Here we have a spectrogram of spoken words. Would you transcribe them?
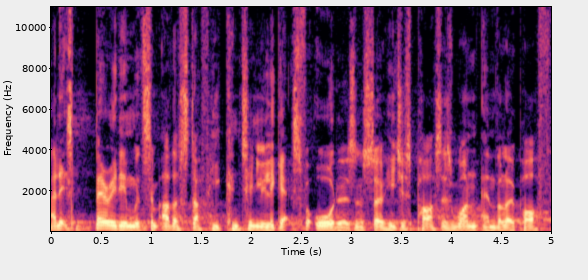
and it's buried in with some other stuff he continually gets for orders, and so he just passes one envelope off,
